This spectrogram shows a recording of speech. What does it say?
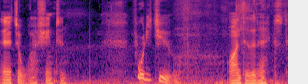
And it's a Washington 42 on to the next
